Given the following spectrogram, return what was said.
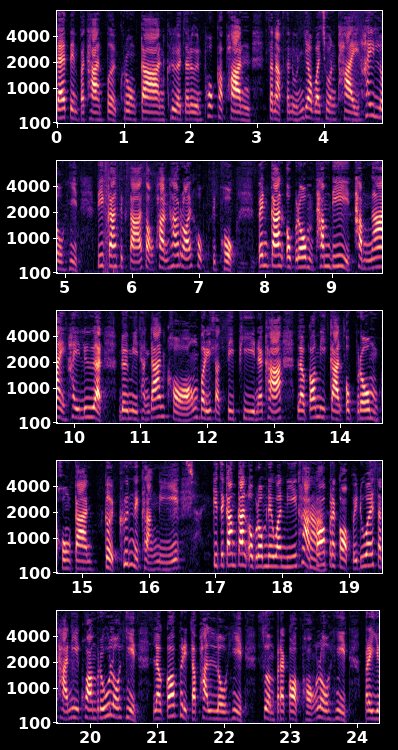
ได้เป็นประธานเปิดโครงการ เครือเจริญโภคภัณฑ์ สนับสนุนเยาวชนไทยให้โลหิต ปีการศึกษา 2566 เป็นการอบรมทำดีทำง่ายให้เลือด โดยมีทางด้านของบริษัท CP นะคะ แล้วก็มีการอบรมโครงการเกิดขึ้นในครั้งนี้ กิจกรรมการอบรมในวันนี้ค่ะค่ะ ก็ประกอบไปด้วยสถานีความรู้โลหิต แล้วก็ผลิตภัณฑ์โลหิต ส่วนประกอบของโลหิต ประโย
